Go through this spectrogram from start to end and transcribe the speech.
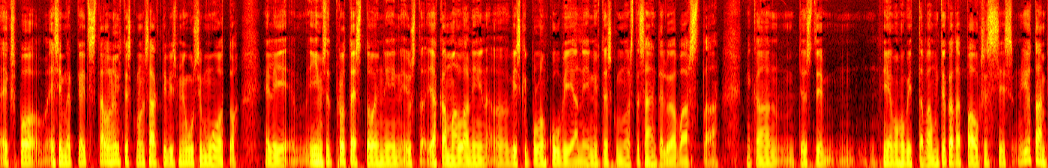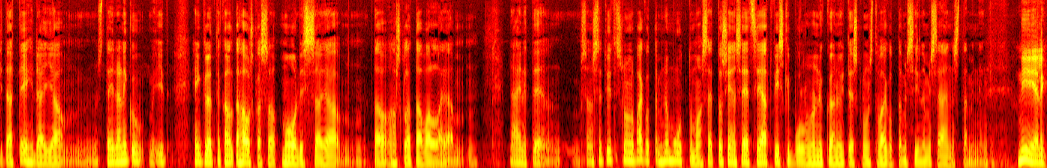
expo esimerkki on itse asiassa tällainen yhteiskunnallisen aktivismin uusi muoto. Eli ihmiset protestoi niin just jakamalla niin viskipullon kuvia niin yhteiskunnallista sääntelyä vastaan, mikä on tietysti hieman huvittavaa, mutta joka tapauksessa siis jotain pitää tehdä ja se tehdään niin kuin henkilöiden kannalta hauskassa moodissa ja hauskalla tavalla ja näin, että sanoisin, että yhteiskunnallinen vaikuttaminen on muuttumassa. Että tosiaan se, että sä jäät viskipullon on nykyään yhteiskunnallista vaikuttamista siinä, missä äänestäminenkin. Niin, eli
